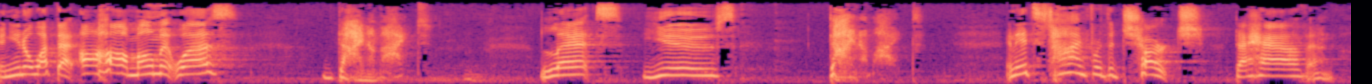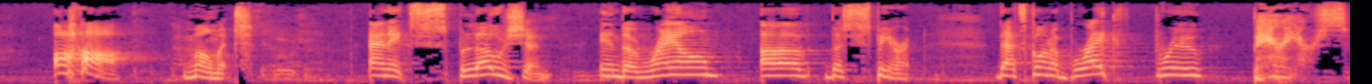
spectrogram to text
And you know what that aha moment was? Dynamite. Let's use dynamite. And it's time for the church to have an aha moment. An explosion in the realm of the Spirit that's going to break through barriers.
